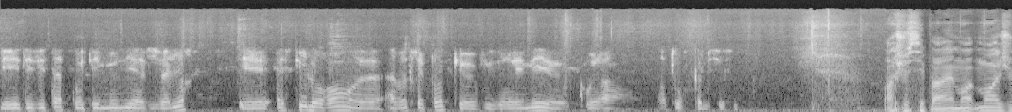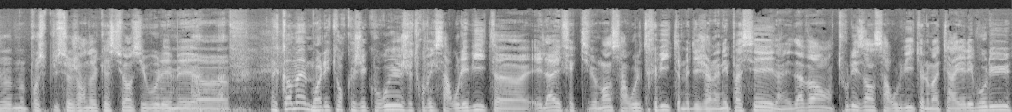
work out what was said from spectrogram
et des étapes qui ont été menées à vive allure. Et est-ce que Laurent, à votre époque, vous auriez aimé courir un tour comme ceci? Oh, je sais pas, hein. moi, moi je me pose plus ce genre de questions si vous voulez, mais, euh, mais quand même. Moi les tours que j'ai courus, j'ai trouvé que ça roulait vite, euh, et là effectivement ça roule très vite. Mais déjà l'année passée, l'année d'avant, tous les ans ça roule vite, le matériel évolue,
